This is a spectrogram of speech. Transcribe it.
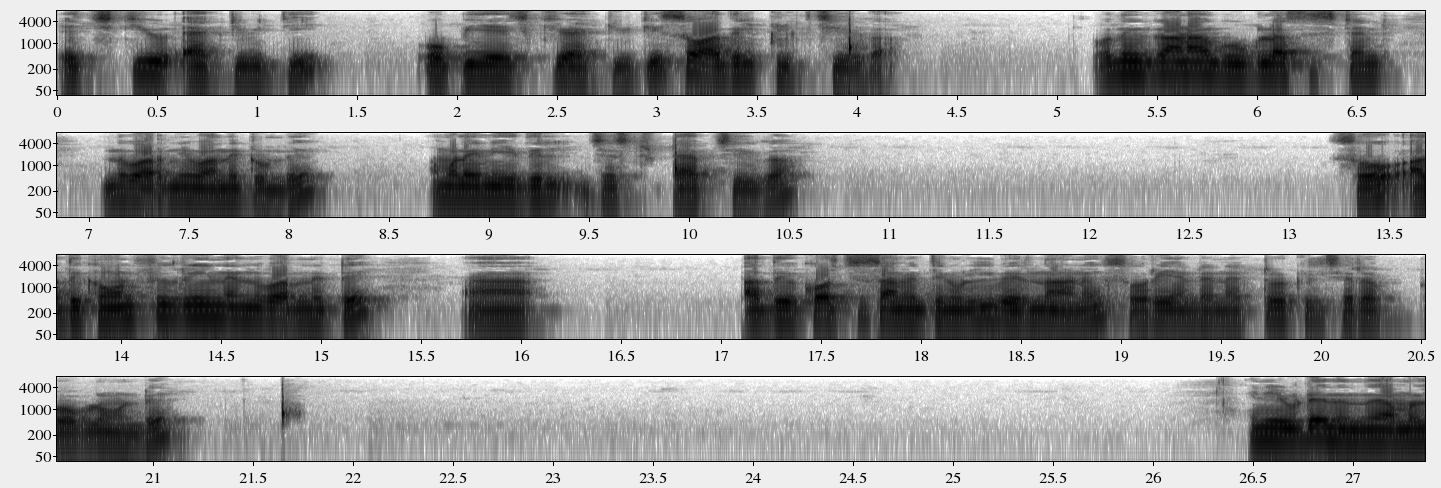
H Q activity O P H Q activity. So അതിൽ ക്ലിക്ക് ചെയ്യുക. അപ്പോൾ നിങ്ങൾക്ക് കാണാം ഗൂഗിൾ അസിസ്റ്റന്റ് എന്ന് പറഞ്ഞ് വന്നിട്ടുണ്ട്. നമ്മൾ ഇനി ഇതിൽ ജസ്റ്റ് ടാപ്പ് ചെയ്യുക. സോ അത് കോൺഫിഗറിങ് എന്ന് പറഞ്ഞിട്ട് അത് കുറച്ച് സമയത്തിനുള്ളിൽ വരുന്നതാണ്. സോറി എന്റെ നെറ്റ്വർക്കിൽ ചെറിയ പ്രോബ്ലം ഉണ്ട്. ഇനി ഇവിടെ നിന്ന് നമ്മൾ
